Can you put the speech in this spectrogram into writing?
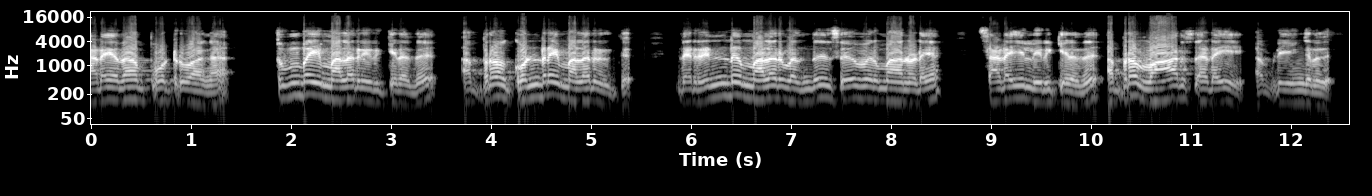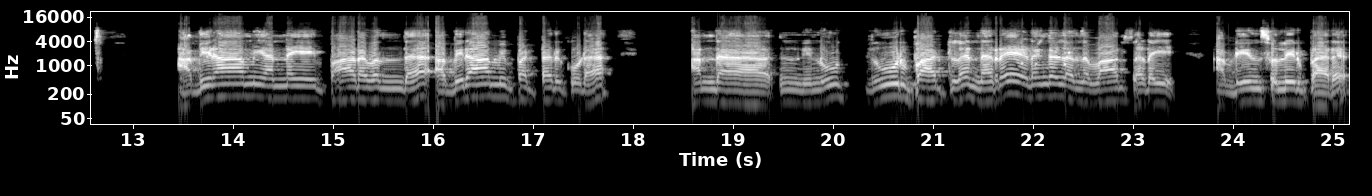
சடையதான் போட்டுருவாங்க. தும்பை மலர் இருக்கிறது. அப்புறம் கொன்றை மலர் இருக்கு. இந்த ரெண்டு மலர் வந்து சிவபெருமானுடைய சடையில் இருக்கிறது. அப்புறம் வார் சடை அப்படிங்கிறது. அபிராமி அன்னையை பாட வந்த அபிராமி பட்டர் கூட அந்த நூ- நூறு பாட்டுல நிறைய இடங்கள் அந்த வார் சடை அப்படின்னு சொல்லியிருப்பாரு.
